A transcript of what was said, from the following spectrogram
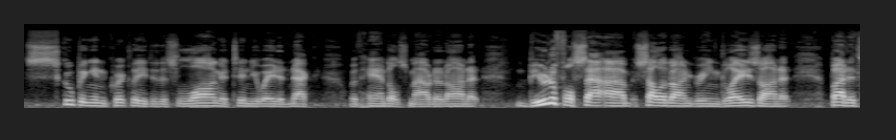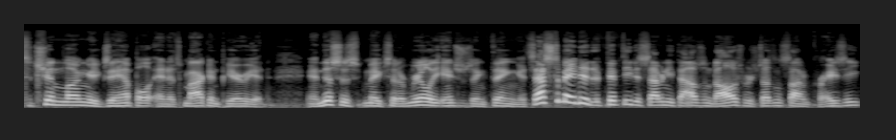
scooping in quickly to this long attenuated neck with handles mounted on it. Beautiful uh, celadon green glaze on it, but it's a Qianlong example and it's Marken period. And this is makes it a really interesting thing. It's estimated at fifty to seventy thousand dollars, which doesn't sound crazy,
